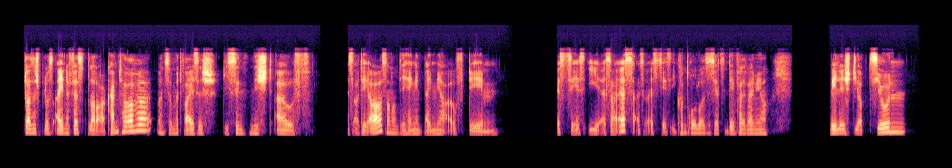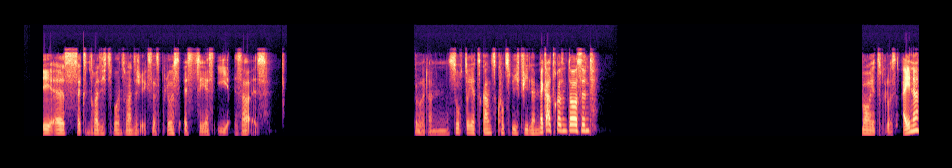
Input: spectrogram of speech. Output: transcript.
dass ich bloß eine Festplatte erkannt habe und somit weiß ich, die sind nicht auf SATA, sondern die hängen bei mir auf dem SCSI SAS, also SCSI-Controller ist es jetzt in dem Fall bei mir, wähle ich die Option ES3622XS Plus SCSI SAS. So, dann sucht er jetzt ganz kurz, wie viele MAC-Adressen da sind. War jetzt bloß eine.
